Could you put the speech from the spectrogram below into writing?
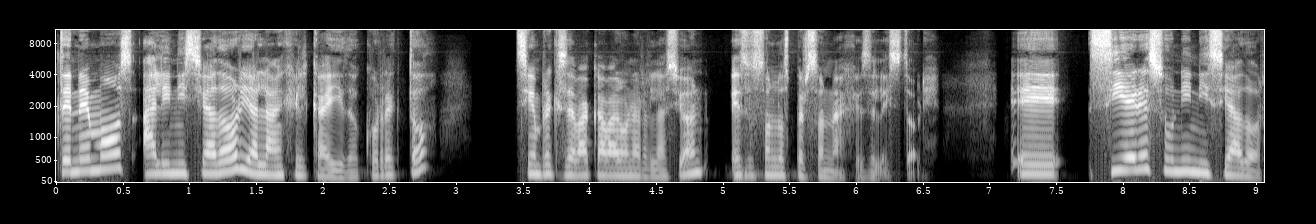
tenemos al iniciador y al ángel caído, ¿correcto? Siempre que se va a acabar una relación, esos son los personajes de la historia. Eh, si eres un iniciador,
